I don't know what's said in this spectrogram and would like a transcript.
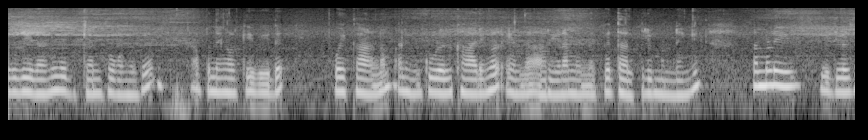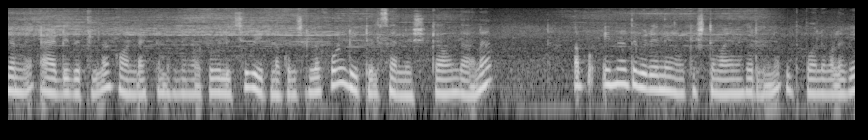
ഒരു വീടാണ് ലഭിക്കാൻ പോകുന്നത്. അപ്പോൾ നിങ്ങൾക്ക് ഈ വീട് പോയി കാണണം. അല്ലെങ്കിൽ കൂടുതൽ കാര്യങ്ങൾ എന്ന് അറിയണം എന്നൊക്കെ താല്പര്യമുണ്ടെങ്കിൽ നമ്മൾ ഈ വീഡിയോയിൽ തന്നെ ആഡ് ചെയ്തിട്ടുള്ള കോൺടാക്റ്റ് നമ്പർ നിങ്ങൾക്ക് വിളിച്ച് വീടിനെക്കുറിച്ചുള്ള ഫുൾ ഡീറ്റെയിൽസ് അന്വേഷിക്കാവുന്നതാണ്. അപ്പോൾ ഇന്നത്തെ വീഡിയോ നിങ്ങൾക്ക് ഇഷ്ടമായെന്ന് കരുതുന്നു. ഇതുപോലെ വളരെ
